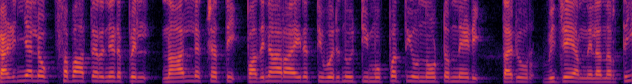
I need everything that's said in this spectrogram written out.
കഴിഞ്ഞ ലോക്സഭാ തെരഞ്ഞെടുപ്പിൽ നാല് ലക്ഷത്തി പതിനാറായിരത്തി ഒരുന്നൂറ്റി മുപ്പത്തിയൊന്ന് വോട്ടും നേടി തരൂർ വിജയം നിലനിർത്തി.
